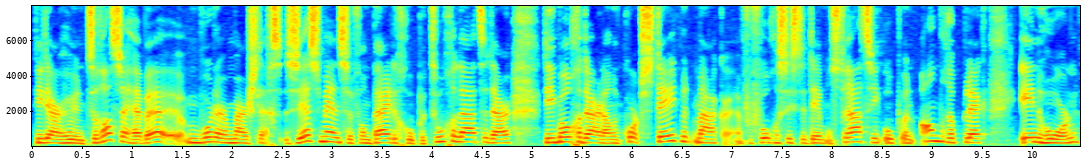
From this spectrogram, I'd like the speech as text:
die daar hun terrassen hebben... Eh, worden er maar slechts zes mensen van beide groepen toegelaten daar. Die mogen daar dan een kort statement maken. En vervolgens is de demonstratie op een andere plek in Hoorn...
